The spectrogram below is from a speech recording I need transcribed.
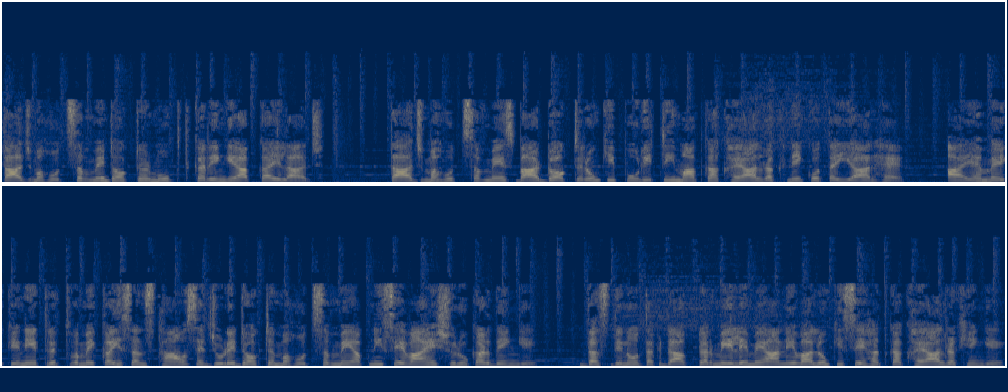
ताज महोत्सव में डॉक्टर मुफ़्त करेंगे आपका इलाज। ताज महोत्सव में इस बार डॉक्टरों की पूरी टीम आपका ख्याल रखने को तैयार है। आई के नेतृत्व में कई संस्थाओं से जुड़े डॉक्टर महोत्सव में अपनी सेवाएँ शुरू कर देंगे। दस दिनों तक डॉक्टर मेले में आने वालों की सेहत का ख्याल रखेंगे।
